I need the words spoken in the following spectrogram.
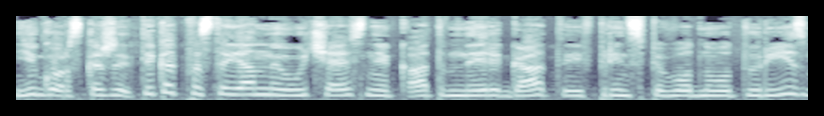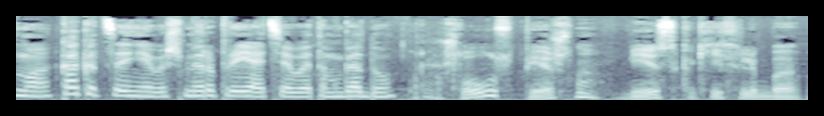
Егор, скажи, ты как постоянный участник атомной регаты и, в принципе, водного туризма, как оцениваешь мероприятие в этом году? Прошло успешно, без каких-либо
